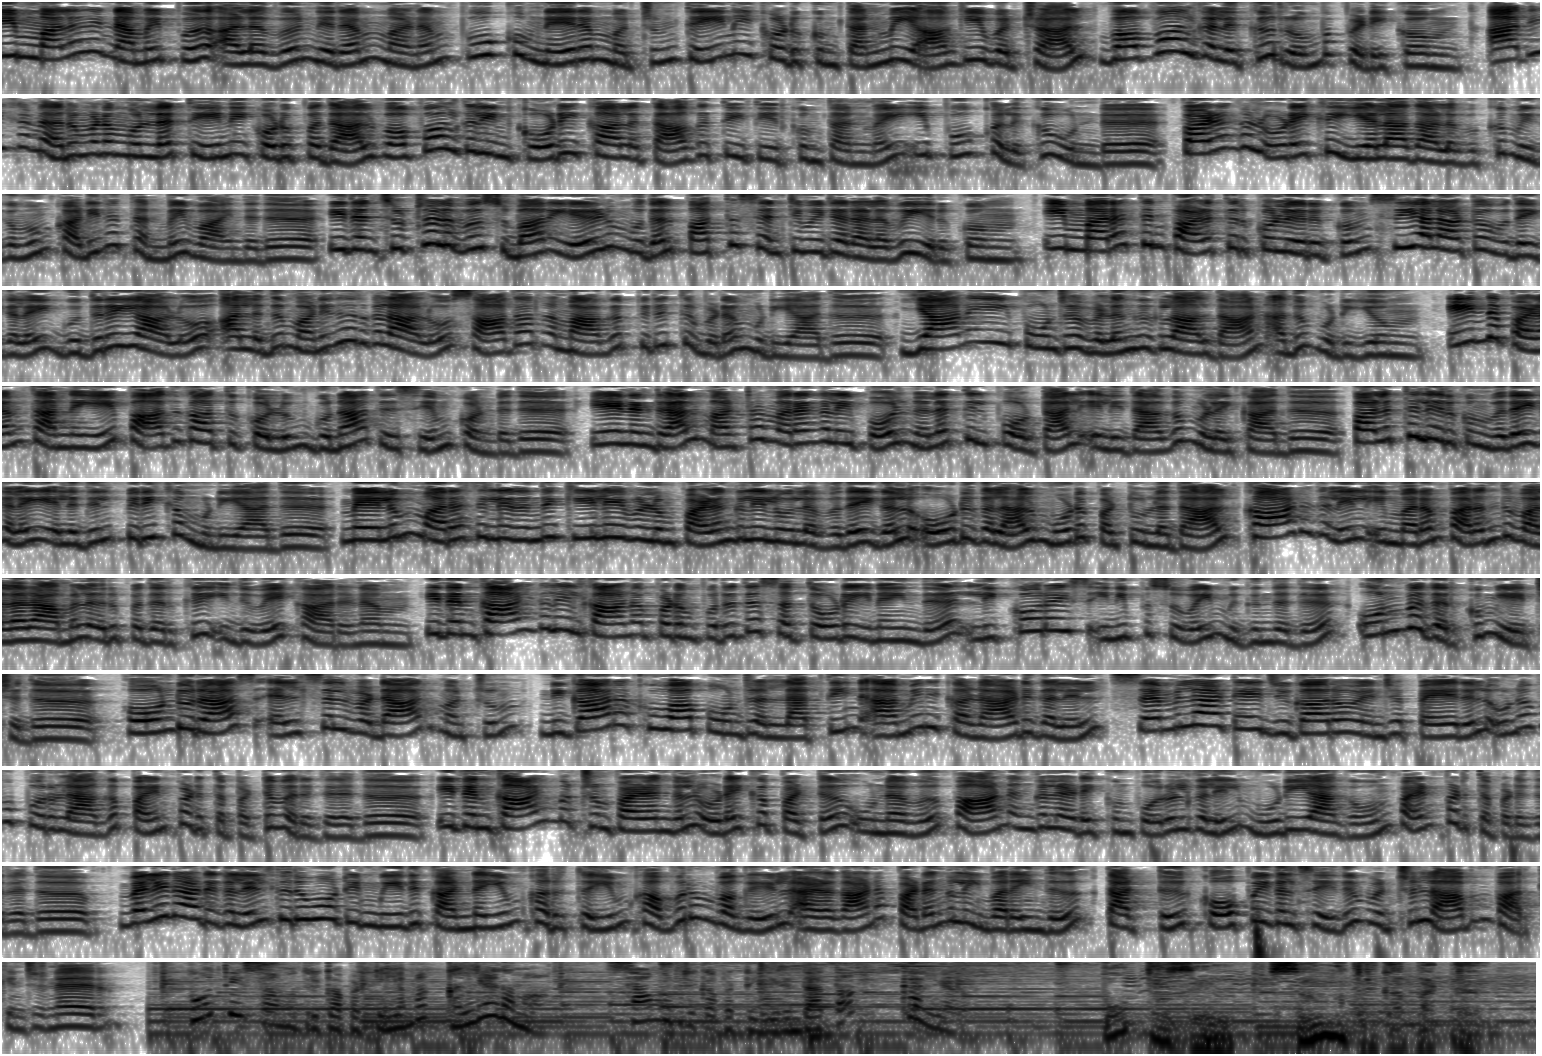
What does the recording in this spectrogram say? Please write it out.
இம்மலரின் அமைப்பு அளவு நிறம் மனம் பூக்கும் நேரம் மற்றும் தேனை கொடுக்கும் தன்மை ஆகியவற்றால் வவ்வால்களுக்கு ரொம்ப பிடிக்கும். அதிக நறுமணம் உள்ள தேனை கொடுப்பதால் வவ்வால்களின் கோடைக்கால தாகத்தை தீர்க்கும் தன்மை இப்பூக்களுக்கு உண்டு. பழங்கள் உடைக்க இயலாத அளவுக்கு மிகவும் கடினத்தன்மை வாய்ந்தது. இதன் சுற்றளவு சுமார் ஏழு முதல் பத்து சென்டிமீட்டர் அளவு இருக்கும். இம்மரத்தின் பழத்திற்குள் இருக்கும் சியலாட்டோ விதைகளை குதிரையாலோ அல்லது மனிதர்களாலோ சாதாரணமாக பிரித்துவிட முடியாது. யானையை போன்ற விலங்குகளால் தான் அது முடியும். இந்த பழம் தன்னையே பாதுகாத்துக் கொள்ளும் குணாதிசயம் கொண்டது. ஏனென்றால் மற்ற மரங்களைப் போல் நிலத்தில் போட்டால் எளிதாக முளைக்காது. பழத்தில் இருக்கும் விதைகளை எளிதில் பிரிக்க முடியாது. மேலும் மரத்திலிருந்து கீழே விழும் பழங்களில் உள்ள விதைகள் ஓடுகளால் மூடப்பட்டுள்ளதால் காடுகளில் இம்மரம் பறந்து வளராமல் இருப்பதற்கு இதுவே காரணம். இதன் காய்களில் காணப்படும் புரத சத்தோடு இணைந்து லிக்கோரைஸ் இனிப்பு சுவை மிகுந்தது உண்பதற்கும் ஏற்றது. ஹோண்டுராஸ் எல்செல்வடார் மற்றும் நிகாரகுவா போன்ற லத்தீன் அமெரிக்க நாடுகளில் செமிலாட்டே ஜிகாரோ என்ற பெயரில் உணவுப் பொருளாக பயன்படுத்தப்பட்டு வருகிறது. இதன் காய் மற்றும் பழங்கள் உடைக்கப்பட்டு உணவு பானங்கள் அடைக்கும் பொருள்களில் மூடியாகவும் பயன்படுத்தப்படுகிறது. வெளிநாடுகளில் திருவோட்டின் மீது கண்ணையும் கருத்தையும் கவரும் வகையில் அழகான படங்களை வரைந்து தட்டு கோப்பைகள் செய்து விற்று லாபம் பார்க்கின்றனர். போத்தி சாமுத்திரிகா பட்டு இல்லாம கல்யாணமா? சாமுத்திரிகா பட்டு இருந்தா தான் கல்யாணம். போத்தீஸில் சாமுத்திரிகா பட்டு.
